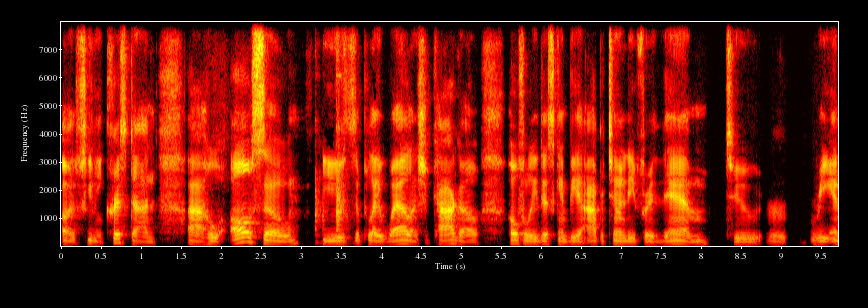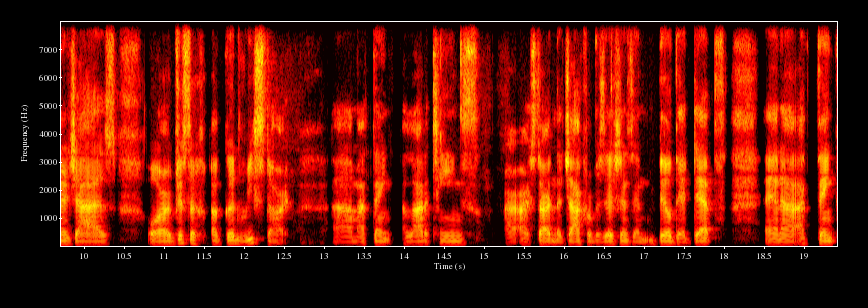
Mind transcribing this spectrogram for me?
oh, excuse me, Kris Dunn, uh, who also used to play well in Chicago. Hopefully, this can be an opportunity for them to re energize or just a, a good restart. Um, I think a lot of teams are, are, starting to jock for positions and build their depth. And uh, I think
